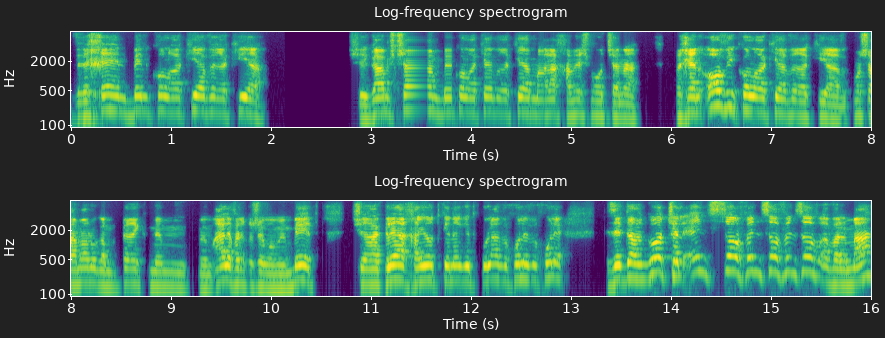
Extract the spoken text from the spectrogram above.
וכן בין כל רקיע ורקיע, שגם שם בין כל רקיע ורקיע מהלך 500 שנה. וכן עובי כל רקיע ורקיע, וכמו שאמרנו גם בפרק מ"א, אני חושב, או מ"ב, שרגלי החיות כנגד כולם וכולי וכולי, זה דרגות של אין סוף, אין סוף, אין סוף, אבל מה?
